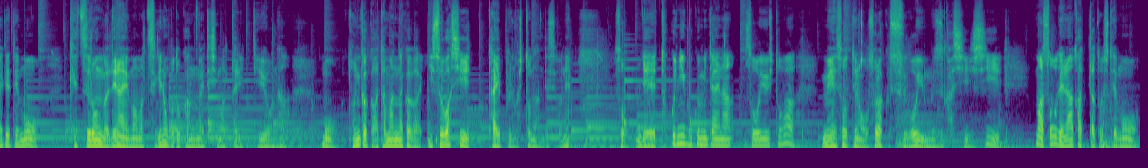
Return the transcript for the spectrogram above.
えてても、結論が出ないまま次のことを考えてしまったりっていうような、もうとにかく頭の中が忙しいタイプの人なんですよね。そう。で、特に僕みたいなそういう人は、瞑想っていうのはおそらくすごい難しいし、まあそうでなかったとしても、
